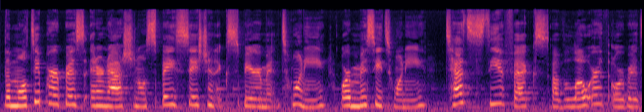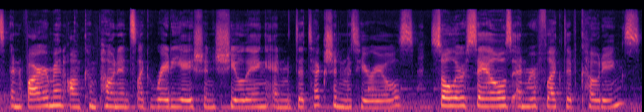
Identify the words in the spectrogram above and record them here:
The Multipurpose International Space Station Experiment 20, or MISSE 20, tests the effects of low Earth orbit's environment on components like radiation shielding and detection materials, solar sails and reflective coatings,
